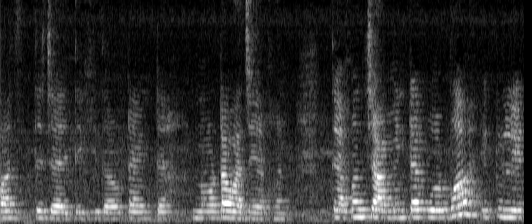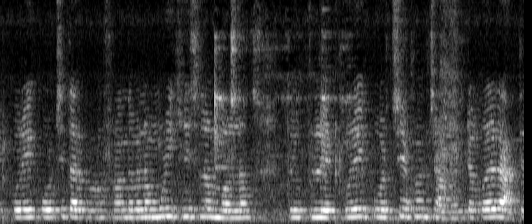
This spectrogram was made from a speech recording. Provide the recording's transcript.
বাজতে চাই দেখি দাও টাইমটা নটা বাজে এখন। তো এখন চাউমিনটা করব। একটু লেট করেই করছি তারপর সন্ধ্যাবেলা মুড়ি খেয়েছিলাম বললাম, তো একটু লেট করেই করছি। এখন চাউমিনটা করে রাতে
